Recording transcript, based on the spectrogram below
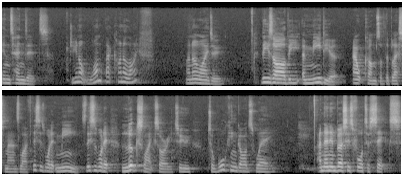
intended. Do you not want that kind of life? I know I do. These are the immediate outcomes of the blessed man's life. This is what it means. This is what it looks like, sorry, to, to walk in God's way. And then in verses 4 to 6,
